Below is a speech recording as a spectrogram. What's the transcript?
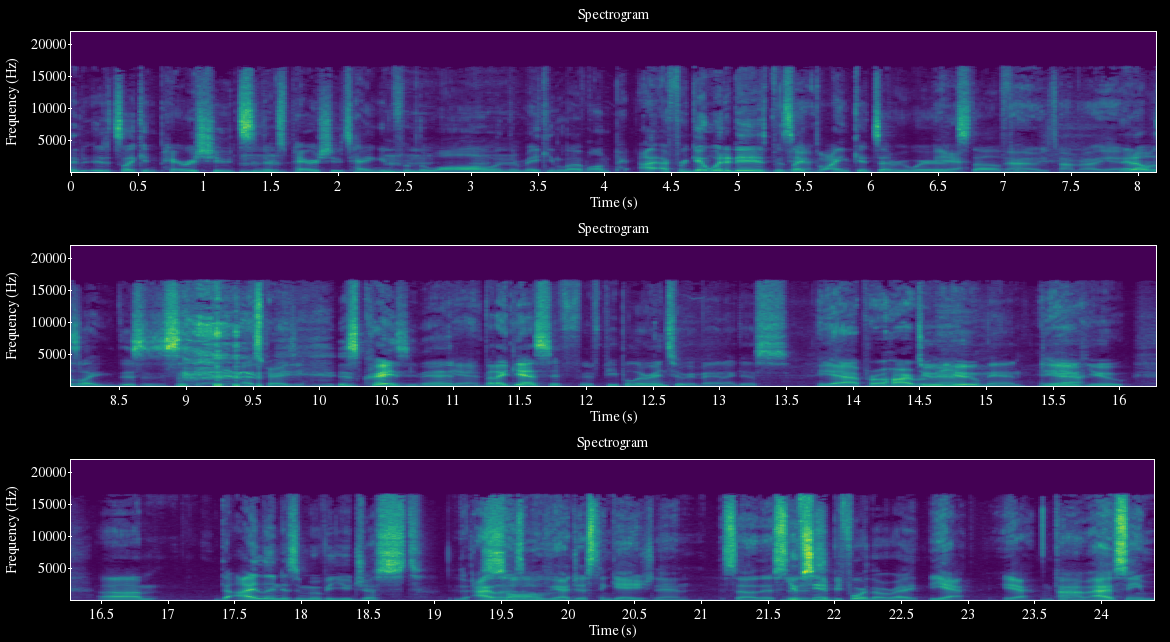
and it's like in parachutes, and there's parachutes hanging from the wall, and they're making love on. Pa- I, I forget what it is, but it's Mm-hmm. Yeah. like blankets everywhere yeah. and stuff. Nah, I know and, what you're talking about. Yeah, and I was like, this is that's crazy. this is crazy, man. Yeah. But I guess if if people are into it, man, I guess Yeah, Pearl Harbor. do man. you, man? Do Yeah. you? Um, the Island is a movie you just The Island is a movie I just engaged in. So this You've is, seen it before, though, right? Yeah, yeah. Okay. Um, I've seen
